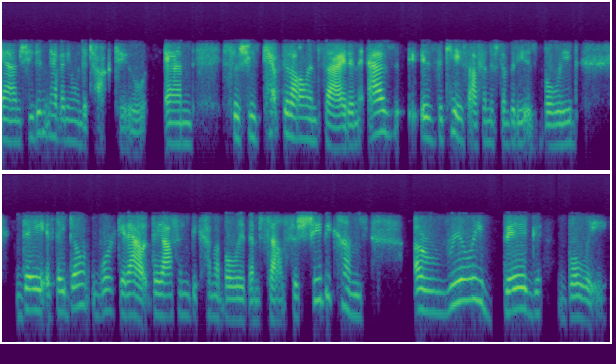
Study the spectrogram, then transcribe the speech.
and she didn't have anyone to talk to. And so she kept it all inside. And as is the case, often if somebody is bullied, they if they don't work it out, they often become a bully themselves. So she becomes a really big bully.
